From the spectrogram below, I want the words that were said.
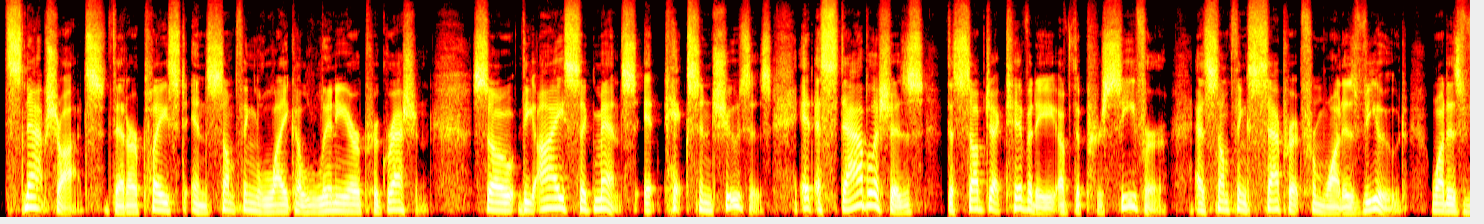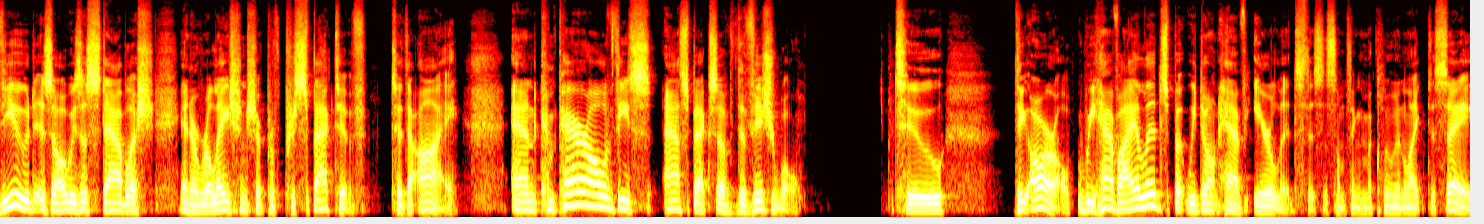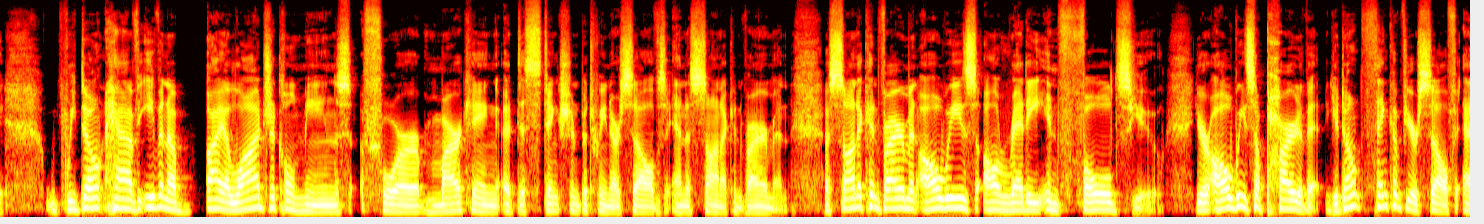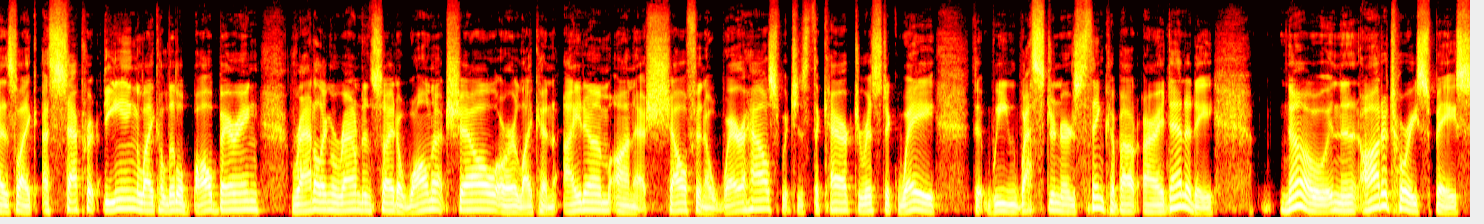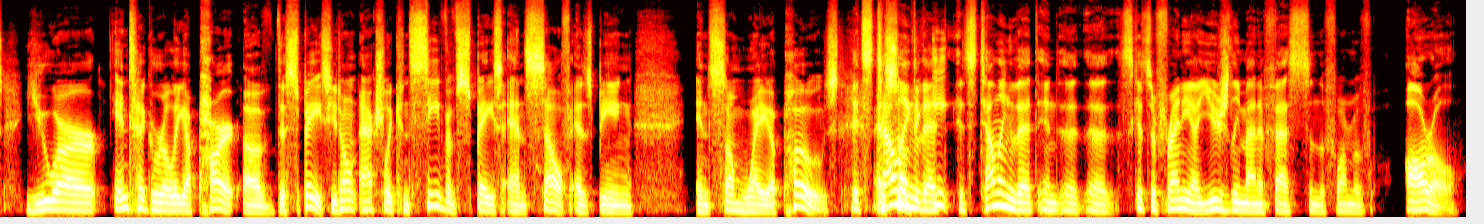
snapshots that are placed in something like a linear progression. So the eye segments, it picks and chooses. It establishes the subjectivity of the perceiver as something separate from what is viewed. What is viewed is always established in a relationship of perspective to the eye. And compare all of these aspects of the visual to the aural. We have eyelids, but we don't have earlids. This is something McLuhan liked to say. We don't have even a biological means for marking a distinction between ourselves and a sonic environment. A sonic environment always already enfolds you. You're always a part of it. You don't think of yourself as like a separate being, like a little ball bearing rattling around inside a walnut shell or like an item on a shelf in a warehouse, which is the characteristic way that we Westerners think about our identity. No, in an auditory space, you are integrally a part of of the space. You don't actually conceive of space and self as being in some way opposed. It's telling so that e- it's telling that in uh, uh, schizophrenia usually manifests in the form of aural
